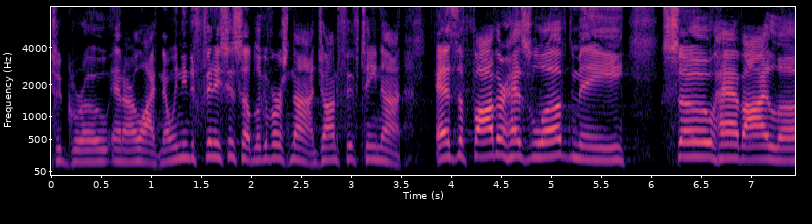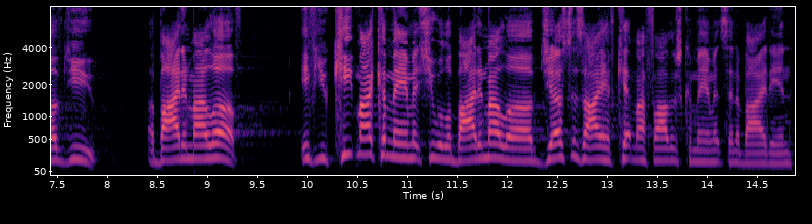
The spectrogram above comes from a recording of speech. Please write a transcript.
to grow in our life. Now we need to finish this up. Look at verse 9, John 15, 9. As the Father has loved me, so have I loved you. Abide in my love. If you keep my commandments, you will abide in my love, just as I have kept my Father's commandments and abide in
